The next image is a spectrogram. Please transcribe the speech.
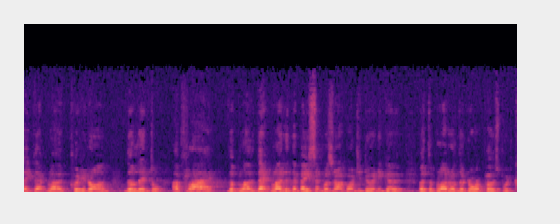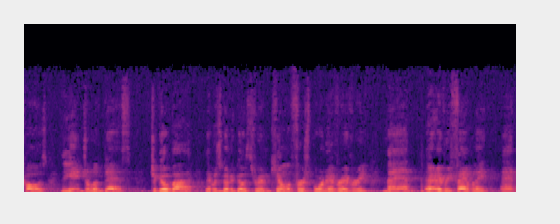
Take that blood, put it on the lintel, apply the blood. That blood in the basin was not going to do any good, but the blood on the doorpost would cause the angel of death to go by that was going to go through and kill the firstborn of every man, every family, and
